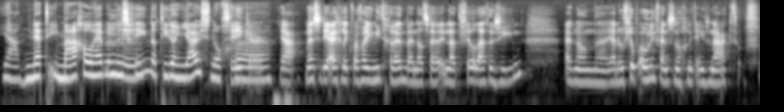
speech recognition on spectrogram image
ja, net imago hebben Mhm. misschien. Dat die dan juist nog... zeker. eh, Ja, mensen die eigenlijk waarvan je niet gewend bent dat ze inderdaad veel laten zien. En dan, eh, ja, dan hoef je op OnlyFans nog niet eens naakt. Of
